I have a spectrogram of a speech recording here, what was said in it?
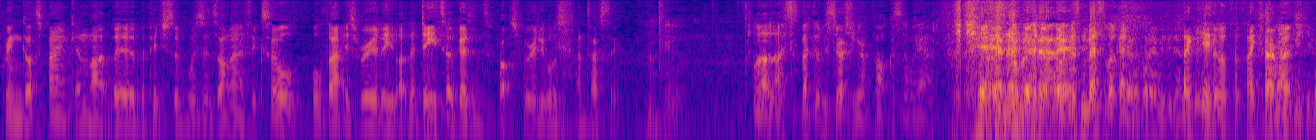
Gringotts Bank and like the, the pictures of wizards on and everything. So all, all that is really, like the detail goes into the props really was fantastic. Okay. Well, I suspect they'll be searching your pockets on the way out. Yeah, no, no, no, best of luck anyway, whatever you do. Thank you. Thank you very much.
